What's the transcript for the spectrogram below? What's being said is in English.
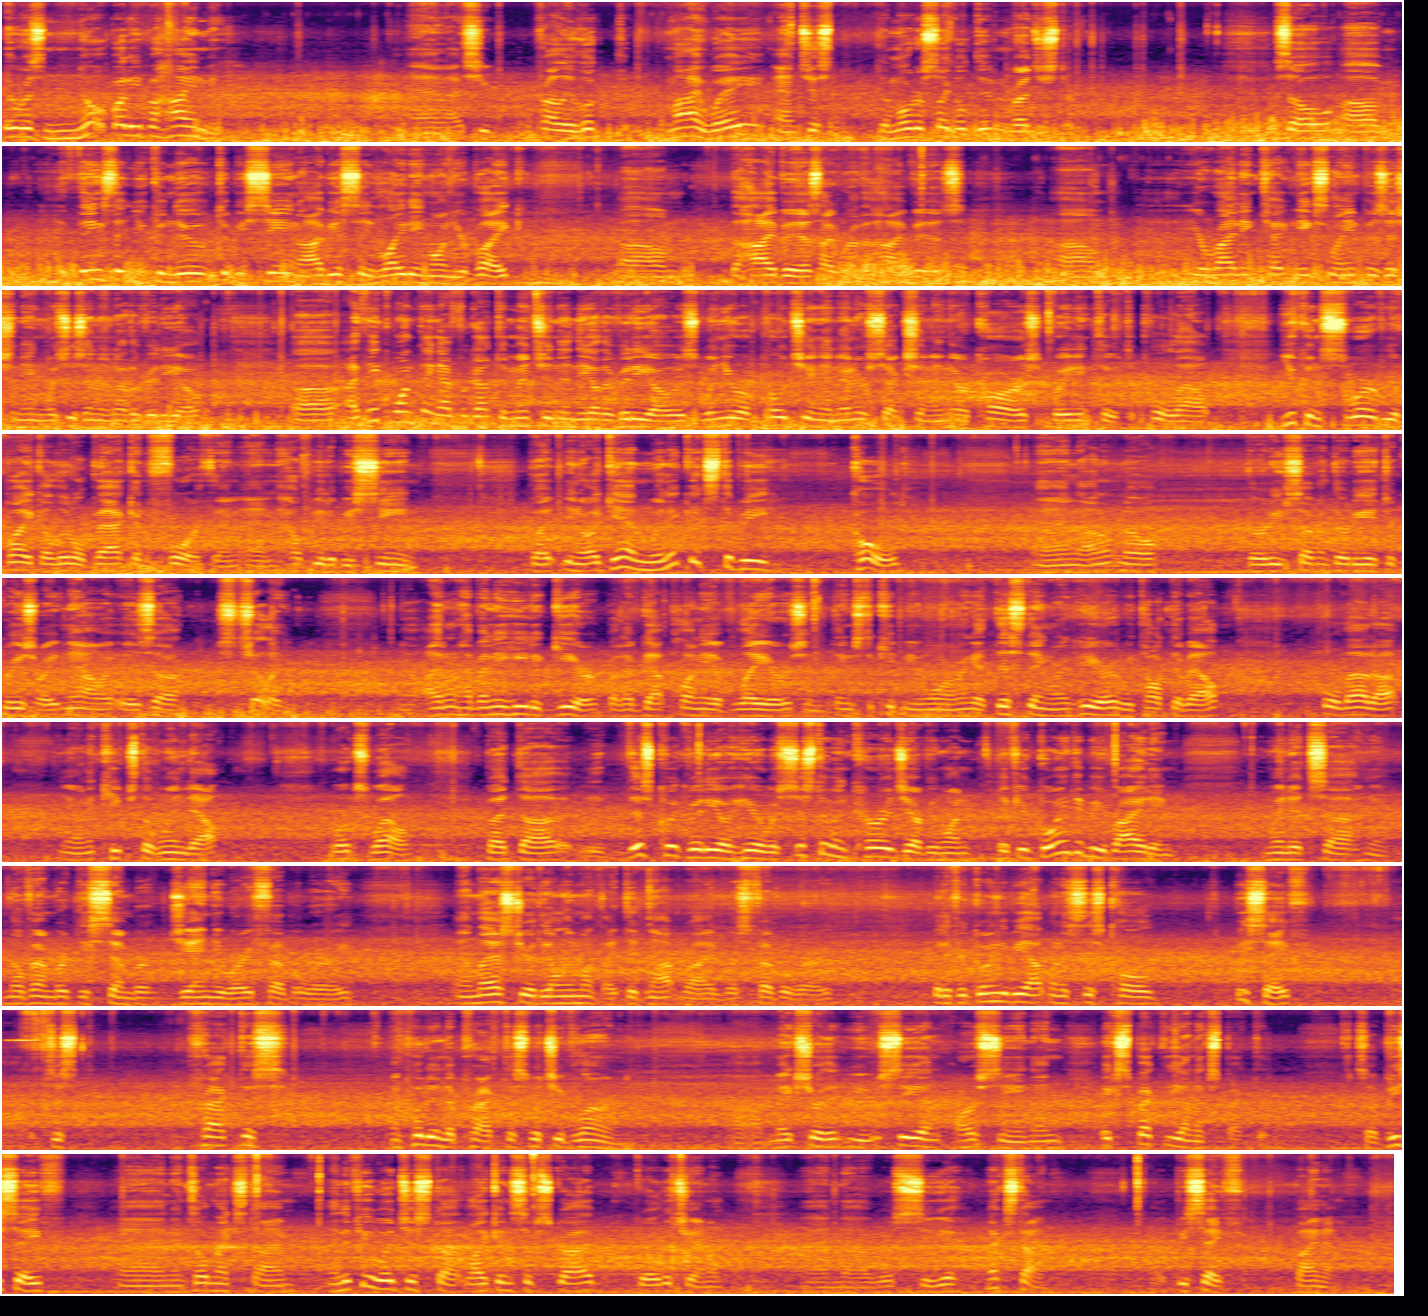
There was nobody behind me. And I, she probably looked my way and just the motorcycle didn't register. So, um, things that you can do to be seen obviously, lighting on your bike. Um, the high vis, I wear the high vis. Um, your riding techniques, lane positioning, which is in another video. Uh, I think one thing I forgot to mention in the other video is when you're approaching an intersection and there are cars waiting to, to pull out, you can swerve your bike a little back and forth and, and help you to be seen. But, you know, again, when it gets to be cold, and I don't know, 37, 38 degrees right now, is uh, it's chilly. I don't have any heated gear, but I've got plenty of layers and things to keep me warm. I got this thing right here we talked about. Pull that up, you know, and it keeps the wind out. Works well. But uh, this quick video here was just to encourage everyone, if you're going to be riding when it's uh, you know, November, December, January, February, and last year the only month I did not ride was February. But if you're going to be out when it's this cold, be safe. Just practice and put into practice what you've learned. Uh, make sure that you see and are seen and expect the unexpected. So be safe and until next time. And if you would, just uh, like and subscribe, grow the channel, and uh, we'll see you next time. be safe. Bye now.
